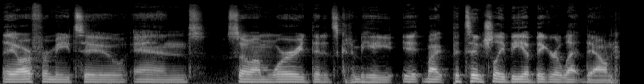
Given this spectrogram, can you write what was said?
They are for me too, and so I'm worried that it's going to be it might potentially be a bigger letdown.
